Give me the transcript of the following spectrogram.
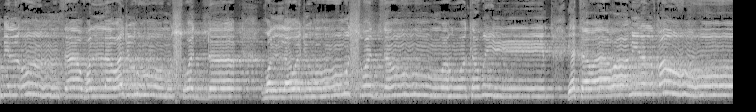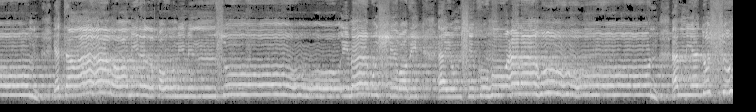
بالأنثى ظل وجهه مسودا ظل وجهه مسودا وهو كظيم. يتوارى من القوم يتوارى من القوم من سوء ما بشر به. أيمسكه على هون أم يدسه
